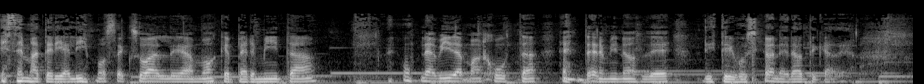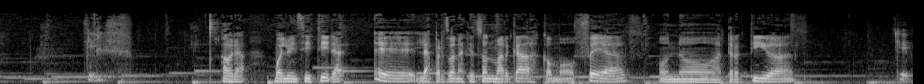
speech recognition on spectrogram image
ese materialismo sexual, digamos, que permita una vida más justa en términos de distribución erótica? Sí. Ahora, vuelvo a insistir, eh, las personas que son marcadas como feas o no atractivas. Que,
